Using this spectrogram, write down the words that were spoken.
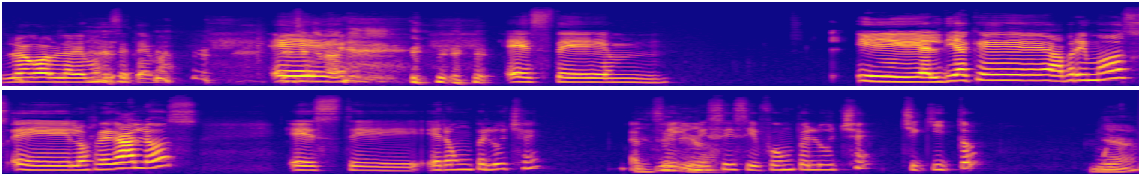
luego hablaremos de ese tema. Eh, este, y el día que abrimos eh, los regalos, este, era un peluche. ¿En Mi- serio? mi- sí, sí, fue un peluche chiquito, muy, ¿Ya?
